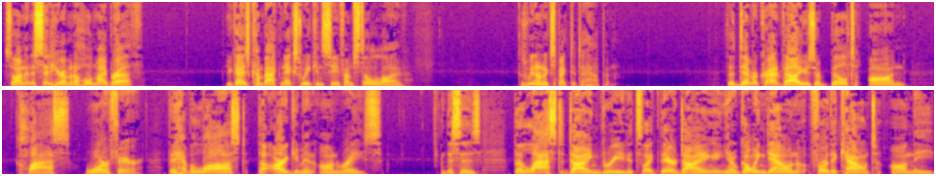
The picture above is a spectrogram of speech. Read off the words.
So I'm going to sit here. I'm going to hold my breath. You guys come back next week and see if I'm still alive. Because we don't expect it to happen. The Democrat values are built on class warfare. They have lost the argument on race. This is the last dying breed. It's like they're dying, you know, going down for the count on the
